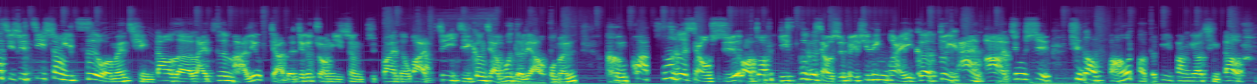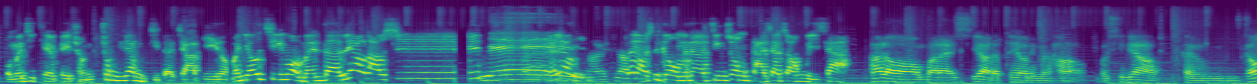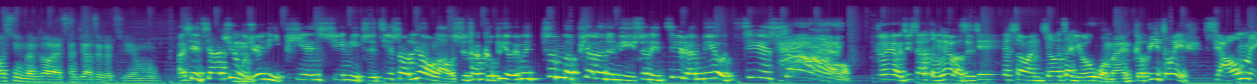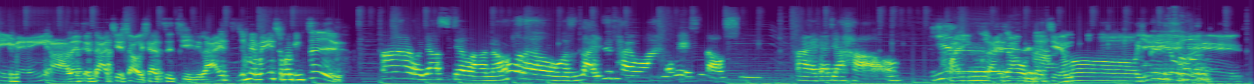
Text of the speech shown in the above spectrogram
那其实继上一次我们请到了来自马六甲的这个庄医生之外的话，这一集更加不得了，我们横跨四个小时哦，坐飞机四个小时飞去另外一个对岸啊，就是去到宝岛的地方，邀请到我们今天非常重量级的嘉宾，我们有请我们的廖老师，耶！廖廖老师跟我们的听众打一下招呼一下。Hello，马来西亚的朋友，你们好，我姓廖，很高兴能够来参加这个节目。而且家俊，我觉得你偏心，你只介绍廖老师，他隔壁有一位这么漂亮的女生，你竟然没有介绍。对，我就是要等廖老师介绍完之后，再由我们隔壁这位小美眉啊来跟大家介绍一下自己。来，美眉什么名字？嗨，我叫 Stella，然后呢，我是来自台湾，我也是老师。嗨，大家好。欢迎来到我们的节目，耶！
